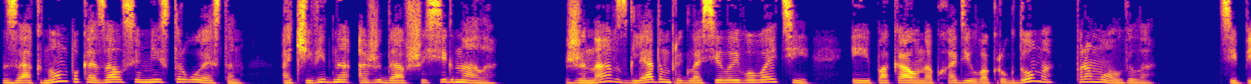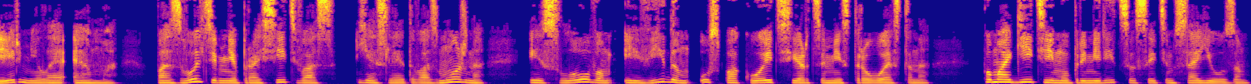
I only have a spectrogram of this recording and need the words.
за окном показался мистер Уэстон, очевидно ожидавший сигнала. Жена взглядом пригласила его войти, и пока он обходил вокруг дома, промолвила: "Теперь, милая Эмма, позвольте мне просить вас если это возможно, и словом, и видом успокоить сердце мистера Уэстона. Помогите ему примириться с этим союзом.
